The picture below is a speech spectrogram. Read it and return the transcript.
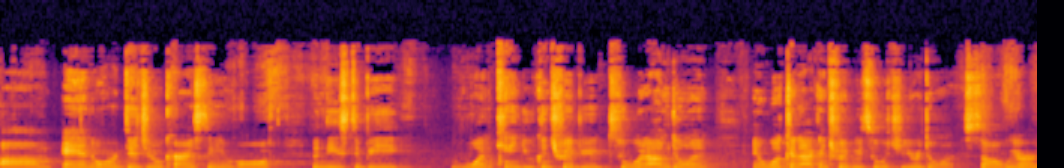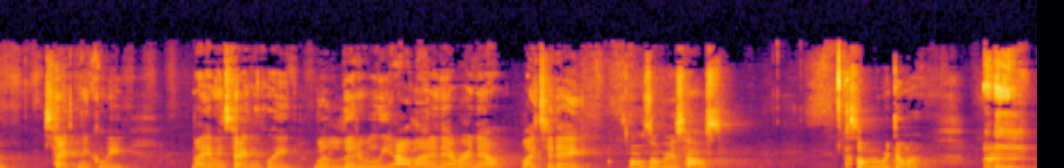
um, and or digital currency involved. There needs to be what can you contribute to what I'm doing and what can I contribute to what you're doing? So we are technically, not even technically, we're literally outlining that right now. Like today, I was over his house. That's all we were doing.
